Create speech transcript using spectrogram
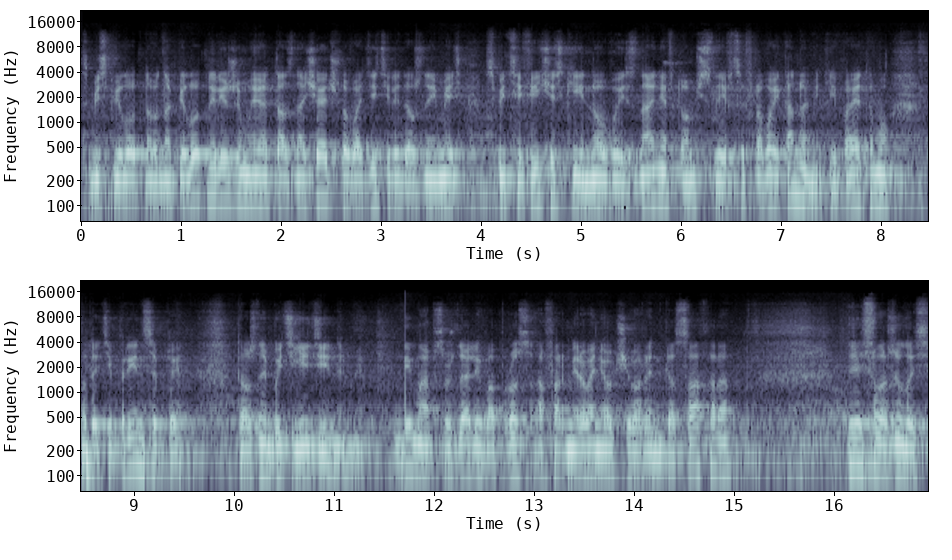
с беспилотного на пилотный режим. И это означает, что водители должны иметь специфические новые знания, в том числе и в цифровой экономике. И поэтому вот эти принципы должны быть едиными. И мы обсуждали вопрос о формировании общего рынка сахара. Здесь сложилась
